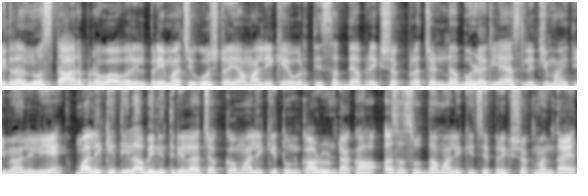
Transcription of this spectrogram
मित्रांनो स्टार प्रवाहावरील प्रेमाची गोष्ट या मालिकेवरती सध्या प्रेक्षक प्रचंड भडकले असल्याची माहिती मिळालेली आहे. मालिकेतील अभिनेत्रीला चक्क मालिकेतून काढून टाका असं सुद्धा मालिकेचे प्रेक्षक म्हणतायत.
